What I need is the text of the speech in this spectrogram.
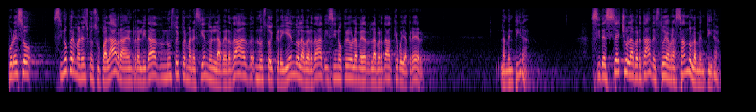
Por eso, si no permanezco en su palabra, en realidad no estoy permaneciendo en la verdad, no estoy creyendo la verdad. Y si no creo la, la verdad, ¿qué voy a creer? La mentira. Si desecho la verdad, estoy abrazando la mentira.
